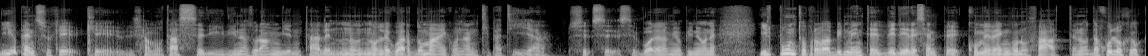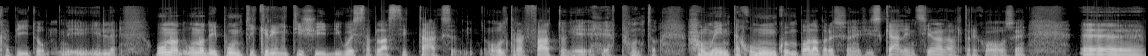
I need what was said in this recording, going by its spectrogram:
io penso che, che diciamo, tasse di, di natura ambientale non, non, le guardo mai con antipatia, se, se, se, vuole la mia opinione. Il punto probabilmente è vedere sempre come vengono fatte. No? Da quello che ho capito, il, uno, uno, dei punti critici di questa plastic tax, oltre al fatto che eh, appunto aumenta comunque un po' la pressione fiscale insieme ad altre cose, eh,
